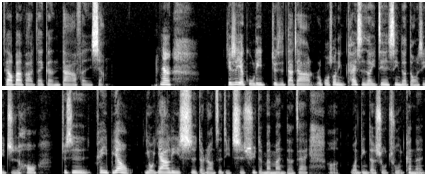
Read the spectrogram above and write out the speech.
才有办法再跟大家分享。那其实也鼓励，就是大家如果说你开始了一件新的东西之后，就是可以不要。有压力式的让自己持续的、慢慢的在呃稳定的输出，可能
